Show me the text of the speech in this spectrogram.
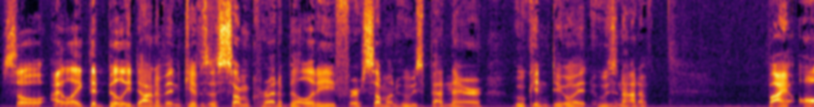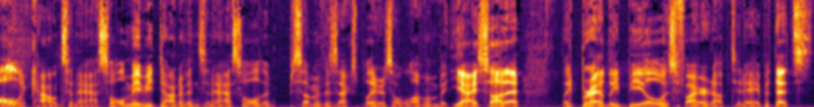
So I like that Billy Donovan gives us some credibility for someone who's been there, who can do it, who's not a, by all accounts, an asshole. Maybe Donovan's an asshole, and some of his ex players don't love him. But yeah, I saw that. Like Bradley Beal was fired up today, but that's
